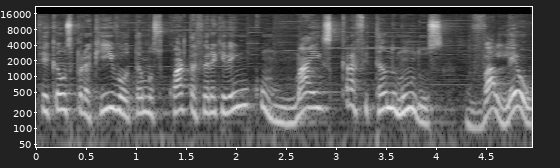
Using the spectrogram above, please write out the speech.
ficamos por aqui e voltamos quarta-feira que vem com mais Craftando Mundos. Valeu!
